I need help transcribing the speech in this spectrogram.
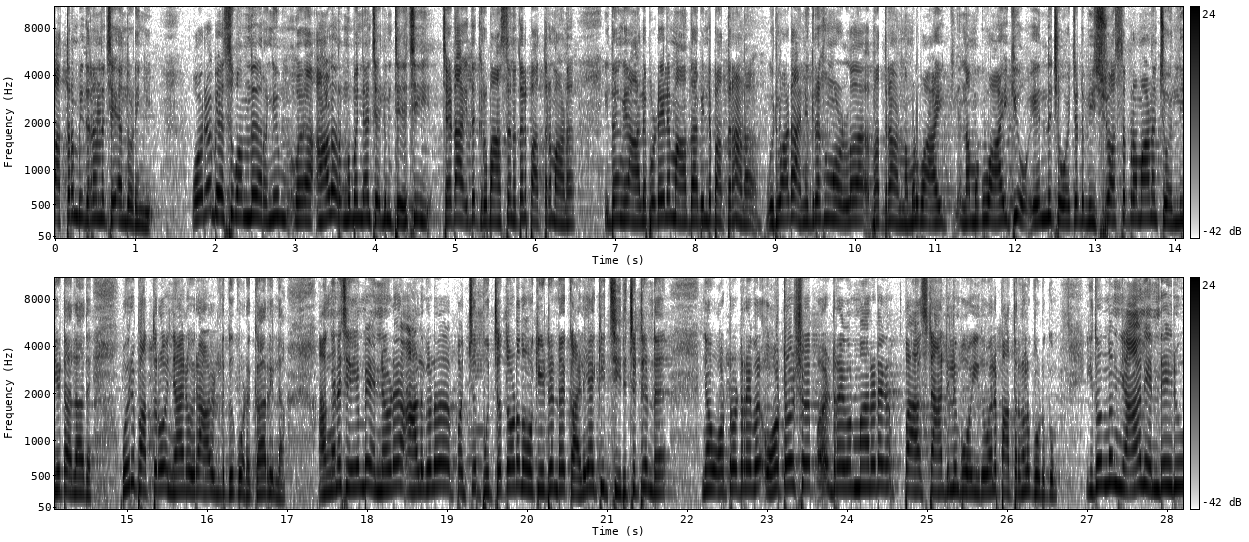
പത്രം വിതരണം ചെയ്യാൻ തുടങ്ങി. ഓരോ ബസ് വന്ന് ഇറങ്ങി ആളിറങ്ങുമ്പോൾ ഞാൻ ചെല്ലും ചേച്ചി ചേട്ടാ ഇത് കൃപാസനത്തിലെ പത്രമാണ്. ഇതങ്ങനെ ആലപ്പുഴയിലെ മാതാവിന്റെ പത്രമാണ്. ഒരുപാട് അനുഗ്രഹങ്ങളുള്ള പത്രമാണ്. നമ്മൾ വായിക്ക നമുക്ക് വായിക്കുമോ എന്ന് ചോദിച്ചിട്ട് വിശ്വാസ പ്രമാണം ചൊല്ലിയിട്ടല്ലാതെ ഒരു പത്രവും ഞാൻ ഒരാളുടെ കൊടുക്കാറില്ല. അങ്ങനെ ചെയ്യുമ്പോൾ എന്നോട് ആളുകൾ പുച്ച പുച്ഛത്തോടെ നോക്കിയിട്ടുണ്ട് കളിയാക്കി ചിരിച്ചിട്ടുണ്ട്. ഞാൻ ഓട്ടോ ഡ്രൈവർ ഓട്ടോ ഡ്രൈവർമാരുടെ സ്റ്റാൻഡിലും പോയി ഇതുപോലെ പത്രങ്ങൾ കൊടുക്കും. ഇതൊന്നും ഞാൻ എന്റെ ഒരു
